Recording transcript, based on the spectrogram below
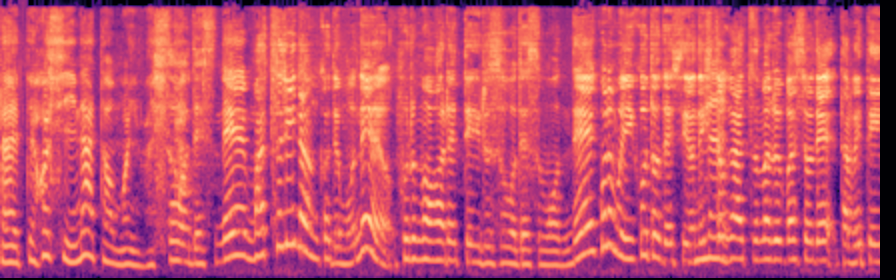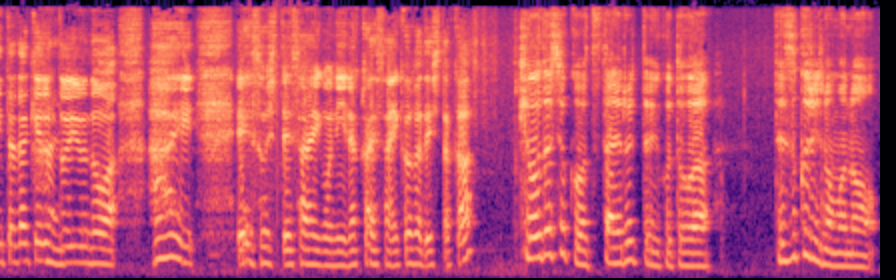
伝えてほしいなと思いましそうですね。祭りなんかでもね振る舞われているそうですもんね。これもいいことですよね、ね、人が集まる場所で食べていただけるというのは。はい、はい、えー、そして最後に中井さんいかがでしたか？郷土食を伝えるということは手作りのものを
